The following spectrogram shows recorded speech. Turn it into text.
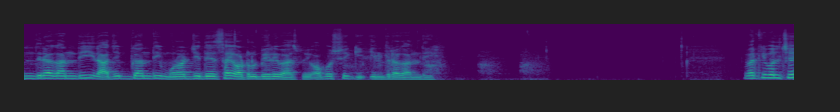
ইন্দিরা গান্ধী, রাজীব গান্ধী মোরারজি দেশাই, অটল বিহারী বাজপেয়ী। অবশ্যই কি ইন্দিরা গান্ধী? এবার কি বলছে?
